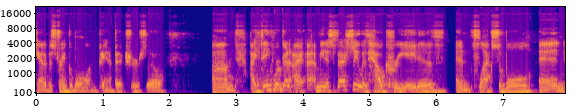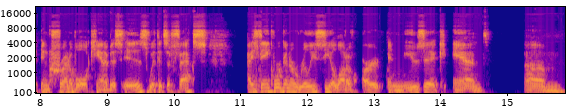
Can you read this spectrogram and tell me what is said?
cannabis drinkable and paint a picture. So um, I think we're gonna. I, I mean, especially with how creative and flexible and incredible cannabis is with its effects I think we're going to really see a lot of art and music and um,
